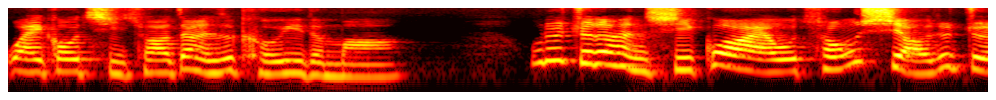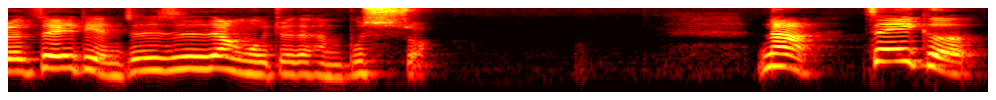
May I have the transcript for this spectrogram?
歪勾起床，这样也是可以的吗？我就觉得很奇怪。我从小就觉得这一点真的是让我觉得很不爽。那这个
